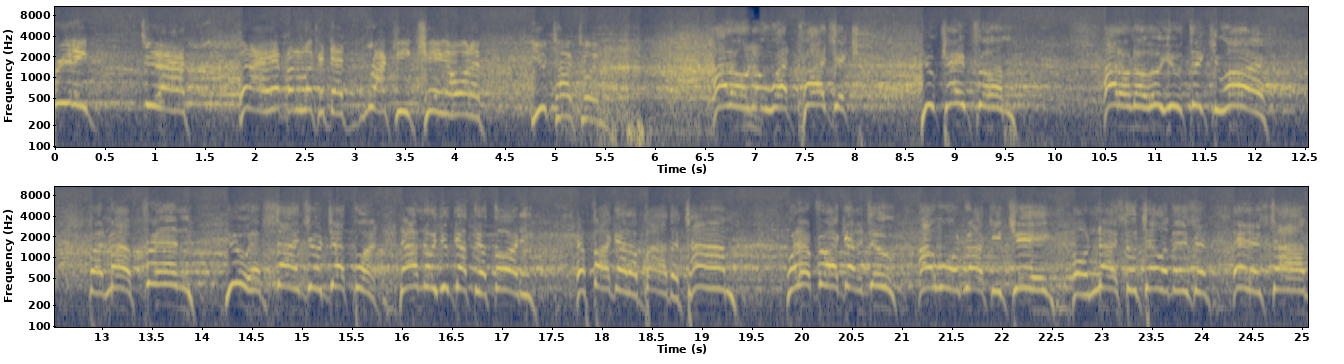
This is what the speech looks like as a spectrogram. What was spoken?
really, when I happen to look at that Rocky King, I want to, you talk to him. I don't know what project you came from. I don't know who you think you are. But my friend, you have signed your death warrant. Now I know you got the authority. If I gotta buy the time, whatever I gotta do, I want Rocky King on national television. It is time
